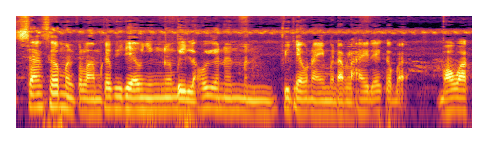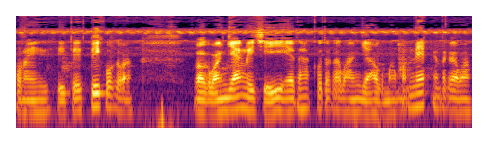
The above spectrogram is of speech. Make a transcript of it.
sáng sớm mình còn làm cái video nhưng nó bị lỗi cho nên mình, video này mình làm lại để các bạn bỏ qua câu này thì tiếc quá các bạn. Rồi, các bạn dán địa chỉ ETH của các bạn vào, các bạn bấm nét nha các bạn.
